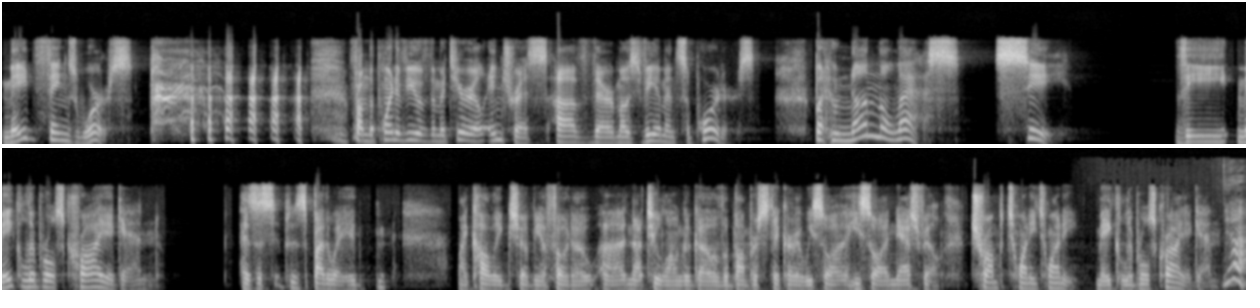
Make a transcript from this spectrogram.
made things worse from the point of view of the material interests of their most vehement supporters, but who nonetheless see the make liberals cry again as, a, as by the way my colleague showed me a photo uh, not too long ago of a bumper sticker that we saw he saw in Nashville Trump 2020 make liberals cry again. Yeah,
